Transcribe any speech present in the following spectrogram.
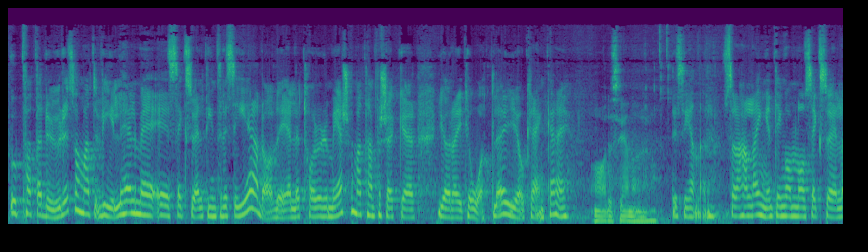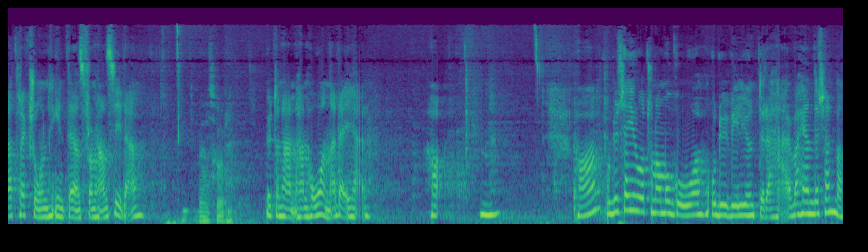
Uppfattar du det som att Wilhelm är sexuellt intresserad av dig eller tar du det mer som att han försöker göra dig till åtlöje och kränka dig? Ja, det senare. Det senare. Så det handlar ingenting om någon sexuell attraktion, inte ens från hans sida? Inte vad jag såg det. Utan han, han hånar dig här? Ja. Mm. ja. Och du säger åt honom att gå och du vill ju inte det här. Vad händer sen då?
